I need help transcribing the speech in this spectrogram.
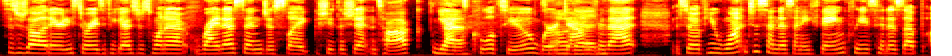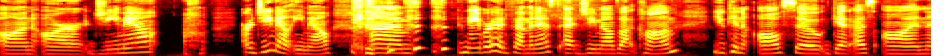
sister solidarity stories. If you guys just want to write us and just like shoot the shit and talk, Yeah. that's cool too. We're down good. for that. So if you want to send us anything, please hit us up on our Gmail. Our Gmail email, um, neighborhoodfeminist at gmail.com. You can also get us on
